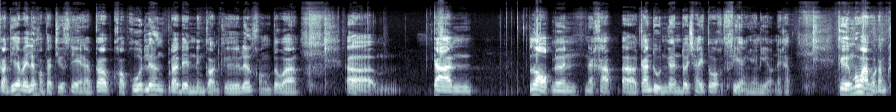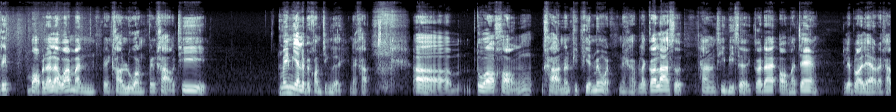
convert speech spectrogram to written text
ก่อนที่จะไปเรื่องของ Pat Tuesday นะครับ ก็ขอพูดเรื่องประเด็นหนึ่งก่อนคือเรื่องของตัวเอ่อการหลอกเงินนะครับเอ่อการดูดเงินโดยใช้ตัวเสียงอย่างเดียวนะครับ คือเมื่อวานผมทำคลิปบอกไปแล้วแหละว่ามันเป็นข่าวลวงเป็นข่าวที่ไม่มีอะไรเป็นความจริงเลยนะครับเอ่อตัวของข่าวนั้นผิดเพี้ยนไม่หมดนะครับ แล้วก็ล่าสุดทาง TB Search ก็ได้ออกมาแจ้ง เรียบร้อยแล้วนะครับ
